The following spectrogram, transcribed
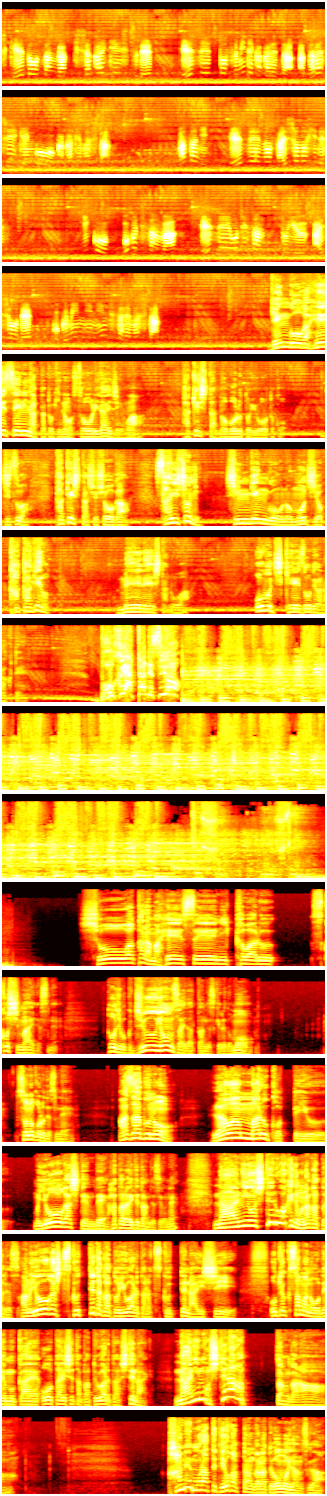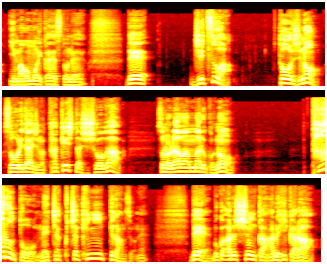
年1月7日小渕恵三さんが記者会見室で平成と墨で書かれた新しい元号を掲げました。まさに平成の最初の日です。以降小渕さんは平成おじさんという愛称で国民に認知されました。元号が平成になった時の総理大臣は竹下登という男。実は竹下首相が最初に新元号の文字を掲げろ命令したのは小渕恵三ではなくて僕やったんですよ昭和からまあ平成に変わる少し前ですね。当時僕14歳だったんですけれども、その頃ですね、麻布のラワンマルコっていう洋菓子店で働いてたんですよね。何をしてるわけでもなかったです。あの洋菓子作ってたかと言われたら作ってないし、お客様のお出迎え、応対してたかと言われたらしてない。何もしてなかったんかな金もらっててよかったんかなという思いなんですが、今思い返すとね。で、実は、当時の総理大臣の竹下首相が、そのラワンマルコのタルトをめちゃくちゃ気に入ってたんですよね。で、僕ある瞬間、ある日から、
